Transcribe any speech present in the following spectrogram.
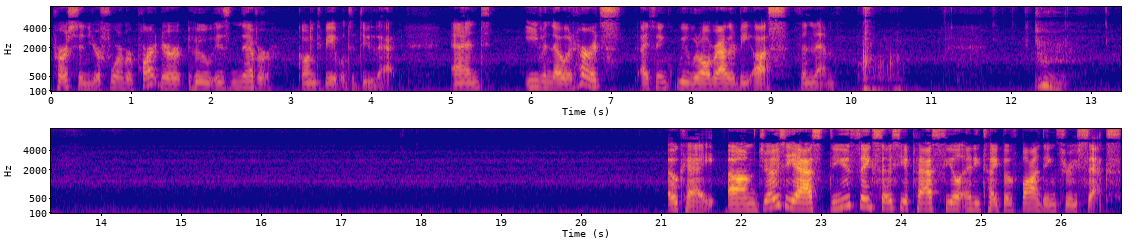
person, your former partner, who is never going to be able to do that. And even though it hurts, I think we would all rather be us than them. Okay. Um, Josie asked, "Do you think sociopaths feel any type of bonding through sex?"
